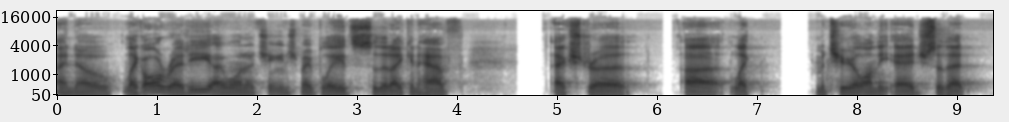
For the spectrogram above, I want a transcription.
I know, like already, I want to change my blades so that I can have extra, uh, like material on the edge so that,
